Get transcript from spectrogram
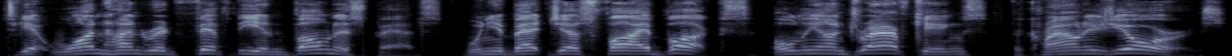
to get 150 in bonus bets when you bet just 5 bucks. Only on DraftKings. The crown is yours.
